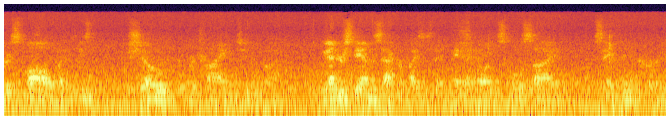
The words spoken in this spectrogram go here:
very small, but at least show that we're trying to, uh, we understand the sacrifices they've made. I know on the school side, same thing occurred.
